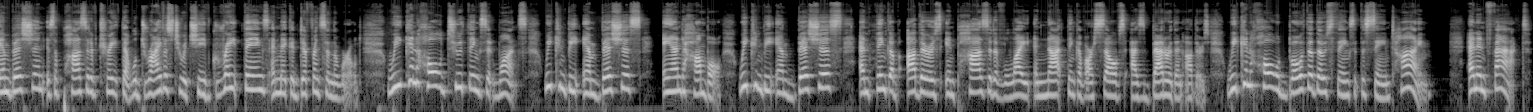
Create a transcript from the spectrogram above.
Ambition is a positive trait that will drive us to achieve great things and make a difference in the world. We can hold two things at once. We can be ambitious and humble. We can be ambitious and think of others in positive light and not think of ourselves as better than others. We can hold both of those things at the same time. And in fact,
